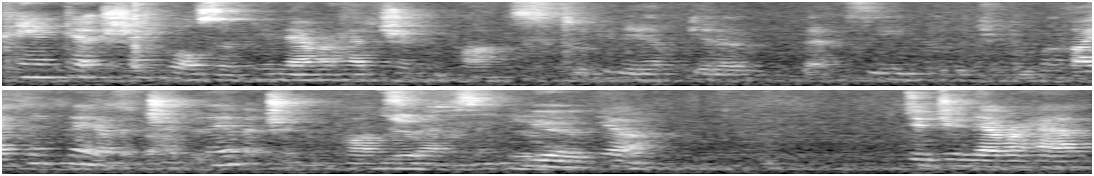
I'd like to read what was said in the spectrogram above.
can't get shingles if you never had chickenpox. So can you have, get a vaccine for the chickenpox? I think they have a chicken, they have a chickenpox Yes, vaccine. yeah. Yeah, Yeah. Did you never have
